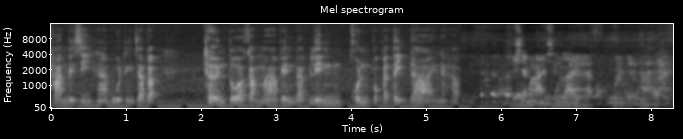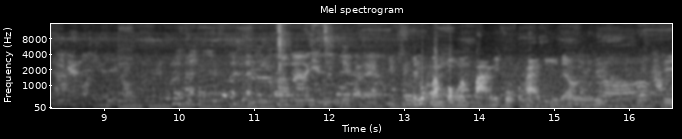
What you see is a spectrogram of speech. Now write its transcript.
ผ่านไป4ี่ห้าบูธถึงจะแบบเทินตัวกลับมาเป็นแบบลิ้นคนปกติได้นะครับเชียงใหม่เชียงรายครับ เอามาเนี่ยในพวกลำปงลำปางนี่ปลูกกาแฟดีแล้วดี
